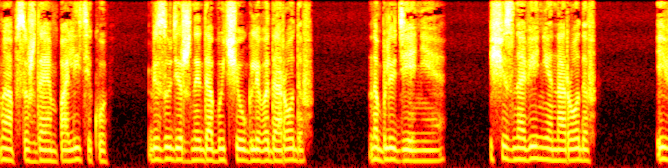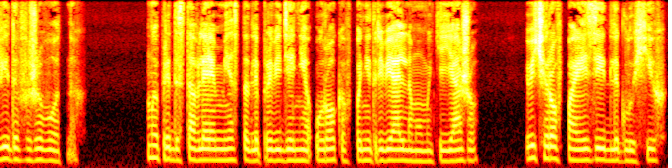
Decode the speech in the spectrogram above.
Мы обсуждаем политику — безудержной добычи углеводородов, наблюдения, исчезновения народов и видов животных. Мы предоставляем место для проведения уроков по нетривиальному макияжу, вечеров поэзии для глухих.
